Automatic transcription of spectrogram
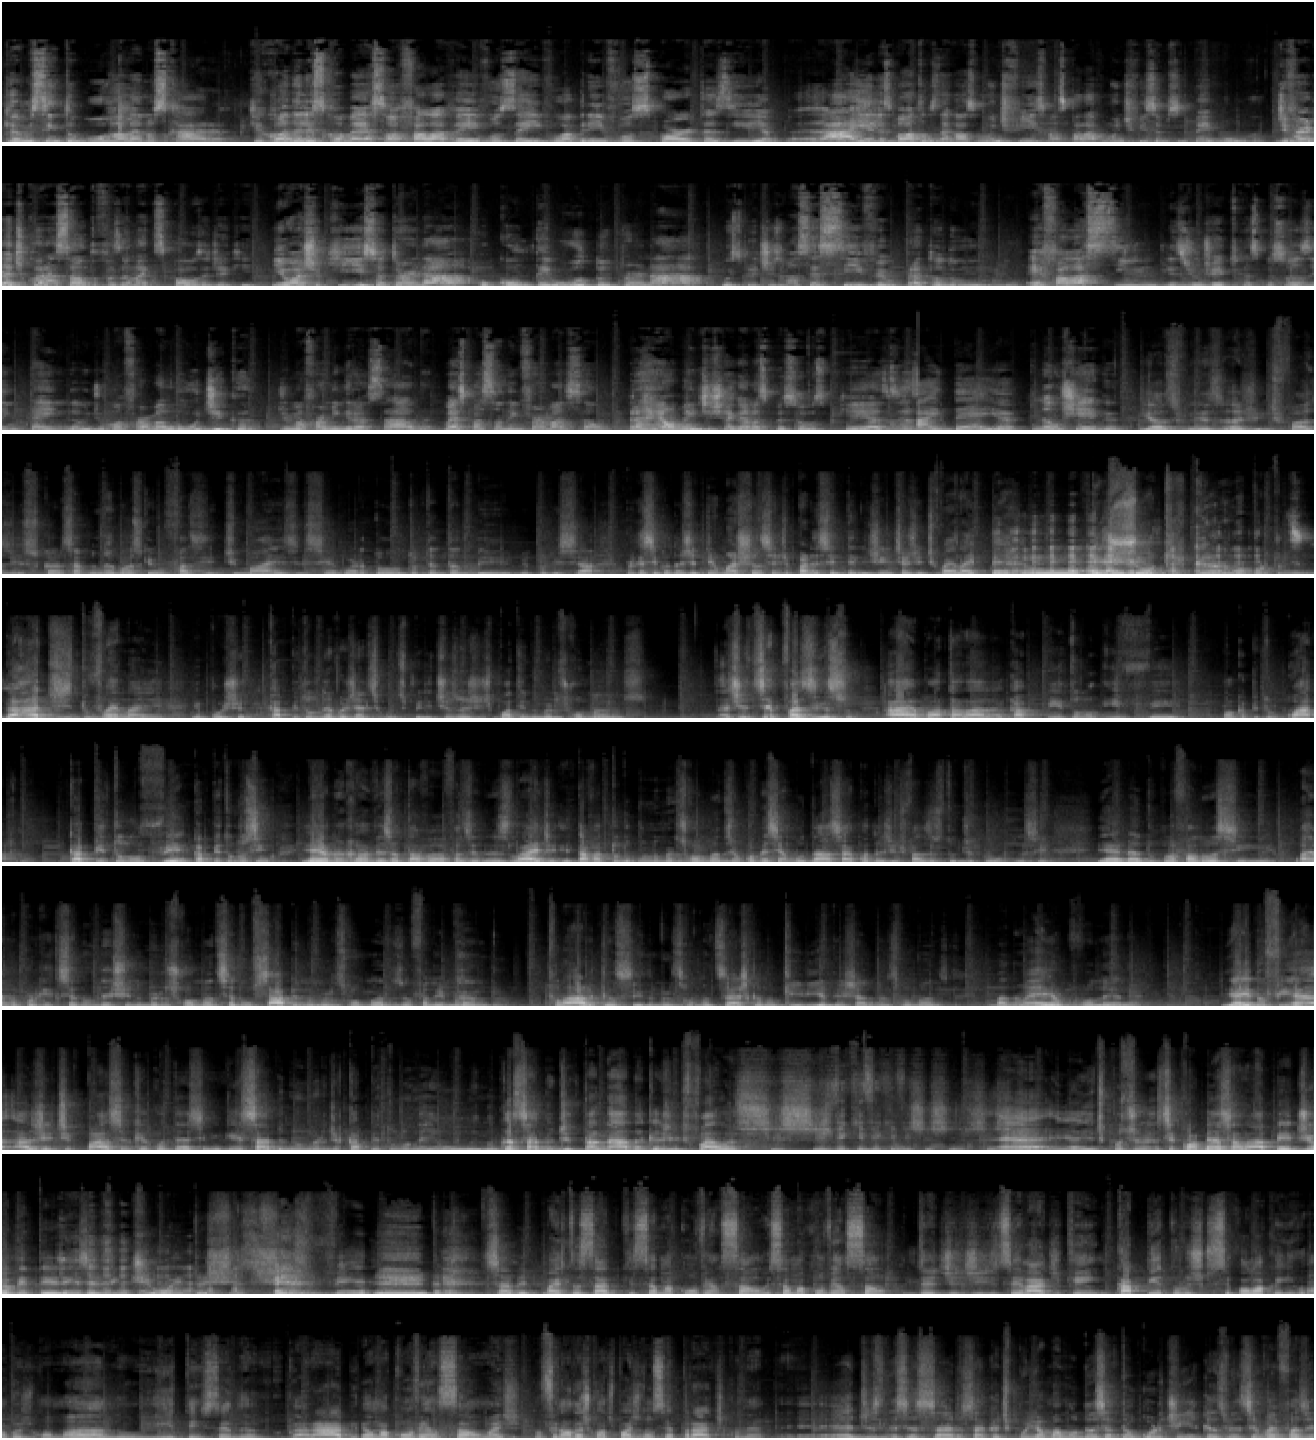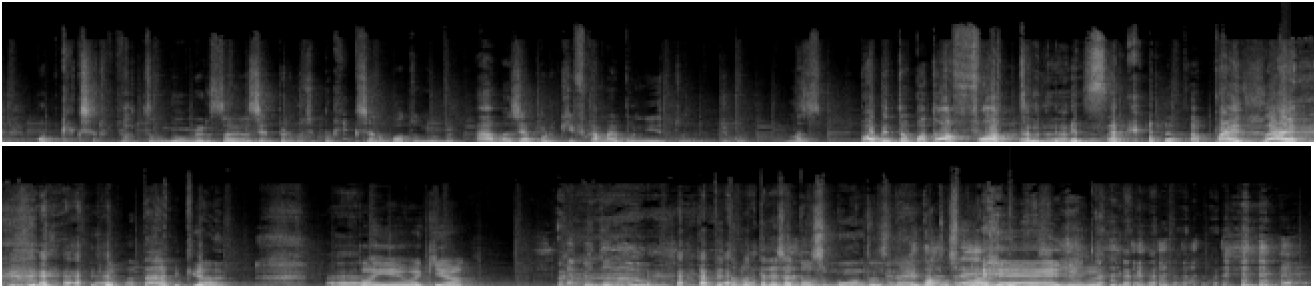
que eu me sinto burra lendo os cara. Que quando eles começam a falar vei, voseivo, abrir vos portas e... Ah, eles botam uns negócios muito difíceis, umas palavras muito difíceis, eu me sinto meio burra. De verdade, de coração, tô fazendo um exposed aqui. E eu acho que isso é tornar o conteúdo, tornar o espiritismo acessível pra todo mundo. É falar simples, de um jeito que as pessoas entendam, de uma forma lúdica, de uma forma engraçada, mas passando informação. Pra realmente chegar nas pessoas, porque às vezes a ideia não chega. E às vezes a gente faz isso, cara. Sabe um negócio que eu fazia demais, e, assim, agora tô, tô tentando me, me policiar. Porque assim, quando a gente tem uma chance de parecer inteligente, a gente vai lá e pega. Fechou certeza. quicando uma oportunidade, tu vai lá e, e puxa. Capítulo do Evangelho segundo o Espiritismo, a gente bota em números romanos. A gente sempre faz isso. Ah, bota lá capítulo e V. Pô, capítulo 4. Capítulo V, capítulo 5. E aí eu lembro que uma vez eu tava fazendo slide e tava tudo com números romanos e eu comecei a mudar, sabe quando a gente faz estúdio duplo, assim? E aí minha dupla falou assim, uai, mas por que, que você não deixa números romanos? Você não sabe números romanos? Eu falei, mano, claro que eu sei números romanos. Você acha que eu não queria deixar números romanos? Mas não é eu que vou ler, né? E aí no fim a, a gente passa e o que acontece? Ninguém sabe número de capítulo nenhum e nunca sabe onde tá nada que a gente fala. X, X, Vic, Vic, Vic, X, X, X. É, e aí, tipo, se você começa lá a pedir obtereis, é 28, é XXV, sabe? Mas tu sabe que isso é uma convenção? Isso é uma convenção de, de, de, sei lá, de quem? Capítulos que se colocam em algo de romano, itens sendo arábio. É uma convenção, mas no final das contas pode não ser prático, né? É desnecessário, saca? Tipo, e é uma mudança tão curtinha que às vezes você vai fazer. Pô, por que, que você não bota o número? Sabe? Eu sempre pergunto assim, por que, que você não bota o número? Ah, mas é porque fica mais bonito. Digo, mas, pô, então bota uma foto. A paisagem. Aqui, ó. Põe eu aqui, ó. Capítulo 1. Capítulo 3 é dos mundos, né? E bota os Capítulo planetas. É, tipo.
